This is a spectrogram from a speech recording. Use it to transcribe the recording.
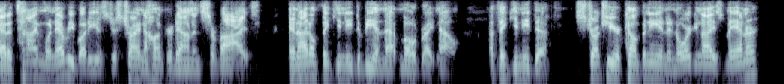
at a time when everybody is just trying to hunker down and survive. And I don't think you need to be in that mode right now. I think you need to structure your company in an organized manner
